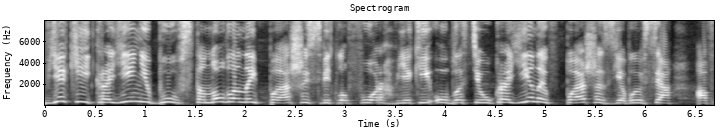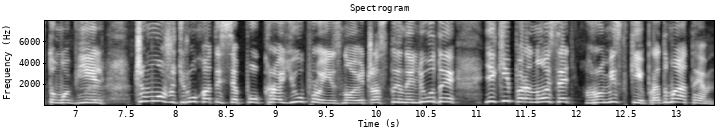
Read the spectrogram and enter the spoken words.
В якій країні був встановлений перший світлофор? В якій області України вперше з'явився автомобіль? Чи можуть рухатися по краю проїзної частини люди, які переносять громісткі предмети?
